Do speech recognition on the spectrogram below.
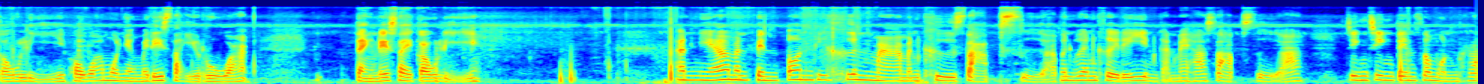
เกาหลี เพราะว่ามนยังไม่ได้ใส่รั้ว แต่งด้วยไซเกาหลี อันนี้มันเป็นต้นที่ขึ้นมามันคือสาบเสือเพื่อนๆเคยได้ยินกันไหมคะสาบเสือ จริง ๆ เป็นสมุนไพร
